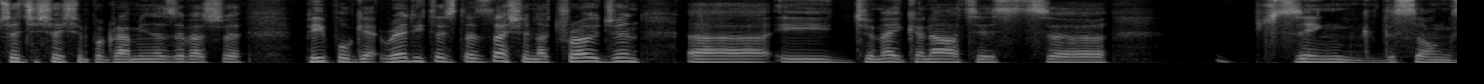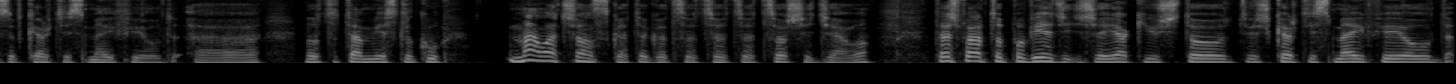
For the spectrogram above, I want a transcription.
przy dzisiejszym programie nazywa się People Get Ready. To jest zdaje na Trojan e, i Jamaican artists e, sing the songs of Curtis Mayfield. E, no to tam jest tylko mała cząstka tego, co, co, co, co się działo. Też warto powiedzieć, że jak już to wiesz, Curtis Mayfield e,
